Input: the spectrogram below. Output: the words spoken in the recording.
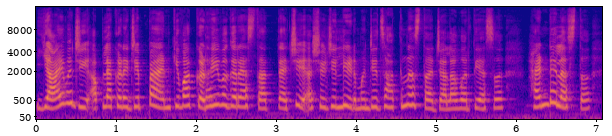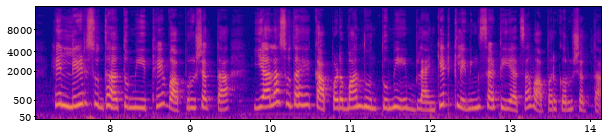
याऐवजी आपल्याकडे जे पॅन किंवा कढई वगैरे असतात त्याचे असे जे लीड म्हणजे झाकणं असतात ज्याला वरती असं हँडल असतं हे लीडसुद्धा तुम्ही इथे वापरू शकता. यालासुद्धा हे कापड बांधून तुम्ही ब्लँकेट क्लिनिंगसाठी याचा वापर करू शकता.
